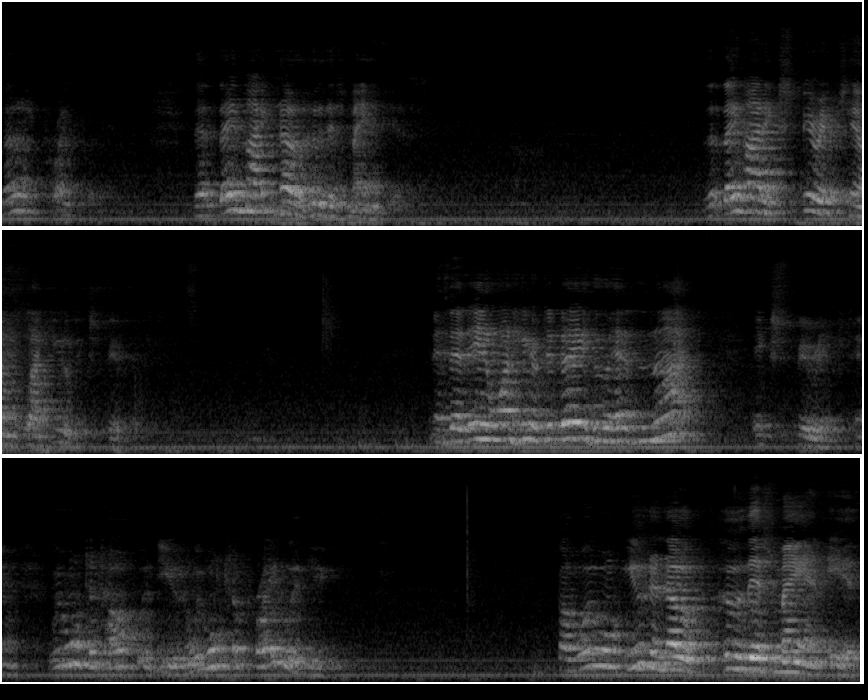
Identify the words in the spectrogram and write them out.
Let us pray for them, that they might know who this man is, that they might experience him like you have experienced. And if there's anyone here today who has not experienced him, we want to talk with you and we want to pray with you. Because we want you to know who this man is.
